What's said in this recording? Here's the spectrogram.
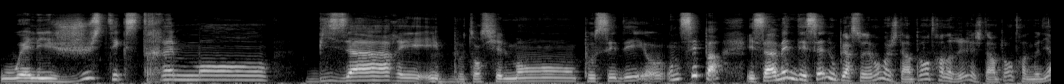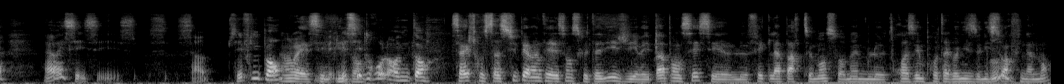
ou elle est juste extrêmement bizarre et, et Mhm. potentiellement possédée, on ne sait pas. Et ça amène des scènes où personnellement moi j'étais un peu en train de rire et j'étais un peu en train de me dire ah ouais c'est un- c'est flippant. Ouais, c'est mais, c'est drôle en même temps. C'est vrai que je trouve ça super intéressant ce que tu as dit, j'y avais pas pensé, c'est le fait que l'appartement soit même le troisième protagoniste de l'histoire finalement.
